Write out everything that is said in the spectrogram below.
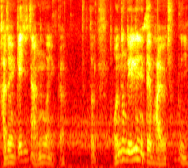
가정이 깨지지 않는 거니까. 또 어느 정도 1, 2년 때 봐요 충분히.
